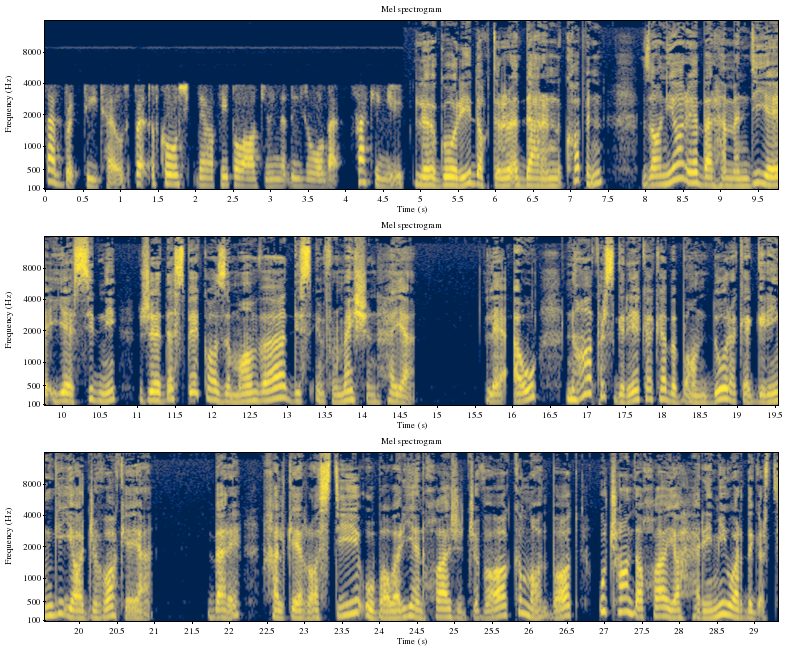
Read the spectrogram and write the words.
fabric details. But of course, there are people arguing that these are all about tracking you. لگوری دکتر دارن کاپن زانیار برهمندی یه سیدنی جه دسپیکا زمان و دیس انفرمیشن هیا. لی او نها پرس گریه که به باندوره که گرینگ یا جواکه یه. بره خلک راستی و باوری انخواج جواک مالبات او چاند آخواه یا حریمی ورده گرد.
